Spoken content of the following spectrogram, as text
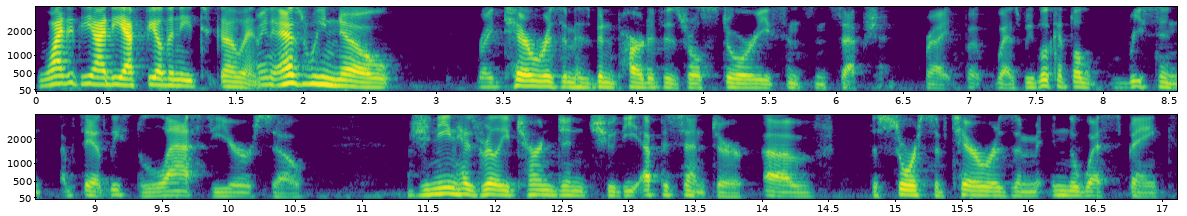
why did the IDF feel the need to go in? I mean, as we know, right, terrorism has been part of Israel's story since inception, right? But as we look at the recent, I would say at least the last year or so, Jenin has really turned into the epicenter of the source of terrorism in the West Bank.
